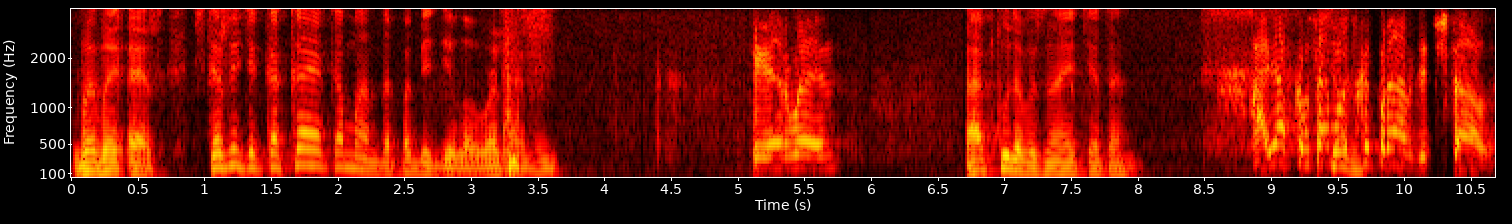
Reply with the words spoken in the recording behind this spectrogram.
ВВС. Скажите, какая команда победила, уважаемый? Первая. Откуда вы знаете это? А я в «Комсомольской Всё. правде» читал.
